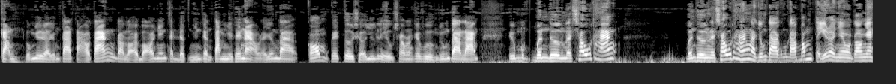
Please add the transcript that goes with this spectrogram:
cành cũng như là chúng ta tạo tán chúng ta loại bỏ những cành đực những cành tâm như thế nào để chúng ta có một cái cơ sở dữ liệu sau đó cái vườn chúng ta làm thì bình thường là 6 tháng bình thường là 6 tháng là chúng ta cũng đã bấm tỉa rồi nha bà con nha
